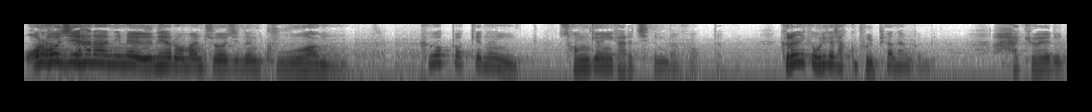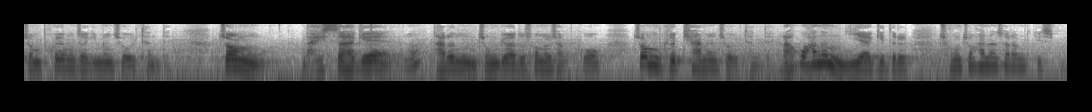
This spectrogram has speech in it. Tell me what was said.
오로지 하나님의 은혜로만 주어지는 구원. 그것밖에는 성경이 가르치는 바가 없다고. 그러니까 우리가 자꾸 불편한 겁니다. 아, 교회도 좀 포용적이면 좋을 텐데. 좀 나이스하게 어? 다른 종교와도 손을 잡고 좀 그렇게 하면 좋을 텐데 라고 하는 이야기들을 종종 하는 사람들이 있습니다.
